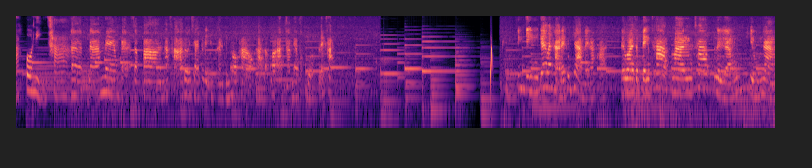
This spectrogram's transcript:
รักโปรหนิงค่ะอาบน้ำแมวแบบสปานะคะ โดยใช้ผลิตภัณฑ์พิมพ์พาวค่ะ แล้วก็อาบน้ำแมวประกวดด้วยค่ะ จริง ๆ แก้ปัญหาได้ทุกอย่างเลยนะคะ ไม่ว่าจะเป็นคราบมันคราบเหลือง ผิวหนัง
